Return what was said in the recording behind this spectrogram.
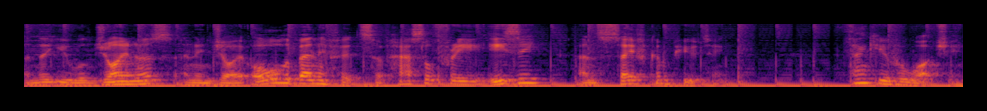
and that you will join us and enjoy all the benefits of hassle-free, easy and safe computing. Thank you for watching.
